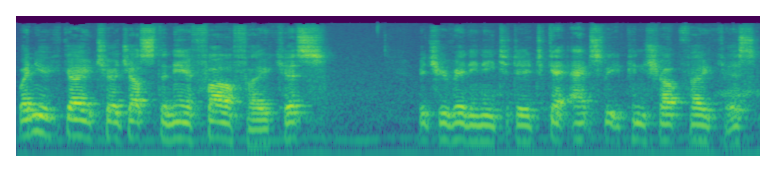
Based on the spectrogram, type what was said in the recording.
when you go to adjust the near far focus which you really need to do to get absolutely pin sharp focus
